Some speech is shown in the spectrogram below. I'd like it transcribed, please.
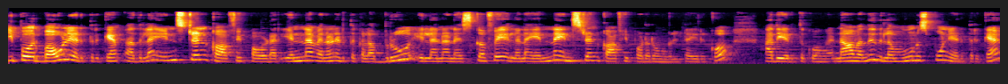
இப்போ ஒரு பவுல் எடுத்திருக்கேன். அதில் இன்ஸ்டன்ட் காஃபி பவுடர் என்ன வேணாலும் எடுத்துக்கலாம். ப்ரூ இல்லைனா நெஸ்கஃபே இல்லைனா என்ன இன்ஸ்டன்ட் காஃபி பவுடர் உங்கள்கிட்ட இருக்கோ அதை எடுத்துக்கோங்க. நான் வந்து இதில் மூணு ஸ்பூன் எடுத்திருக்கேன்.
